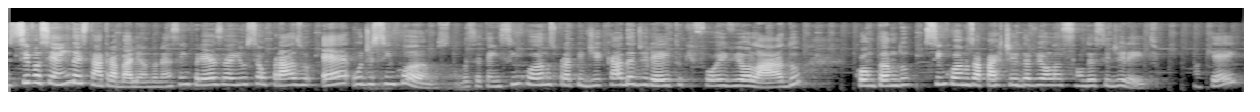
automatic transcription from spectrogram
Se você ainda está trabalhando nessa empresa, aí o seu prazo é o de cinco anos. Você tem cinco anos para pedir cada direito que foi violado, contando cinco anos a partir da violação desse direito, ok?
